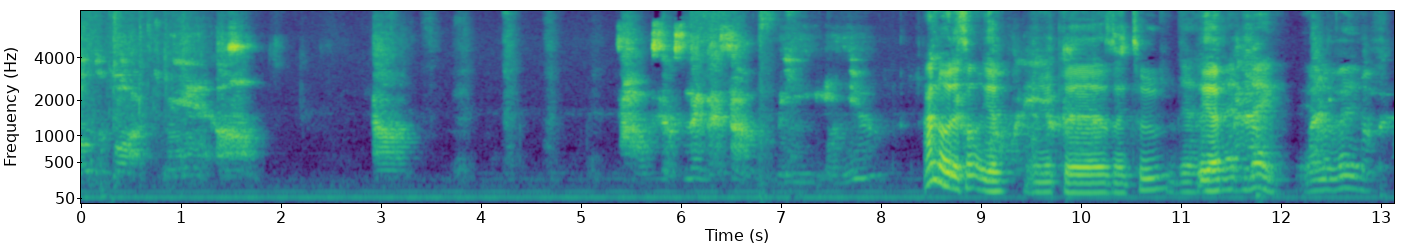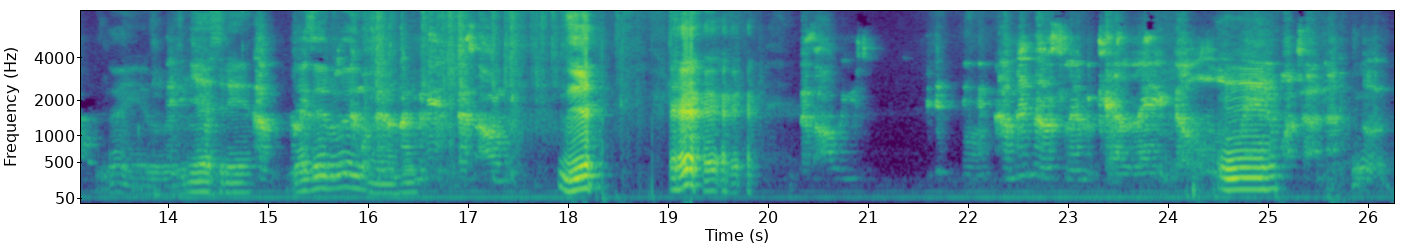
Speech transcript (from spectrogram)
Rosa Parks, man. Um, um, oh, so what's the name of that song? Me and you. I know this song, yeah. And your cousin too. Just Yeah. that today. Elevate. That ain't. Yes, it is. That's elevate. That's all. Yeah. That's all we used to do. And Come in the Cadillac, though. Mm. Watch out now. Look,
